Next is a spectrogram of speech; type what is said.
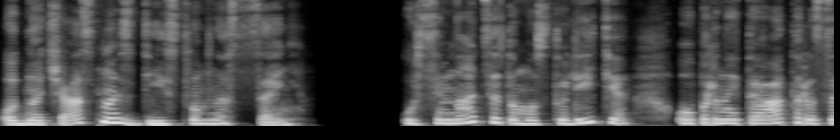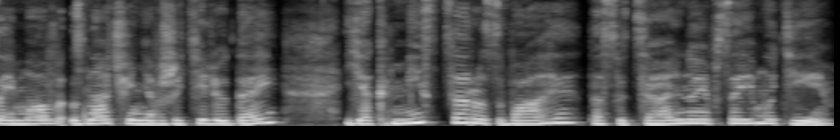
одночасно з дійством на сцені. У XVII столітті оперний театр займав значення в житті людей як місце розваги та соціальної взаємодії,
